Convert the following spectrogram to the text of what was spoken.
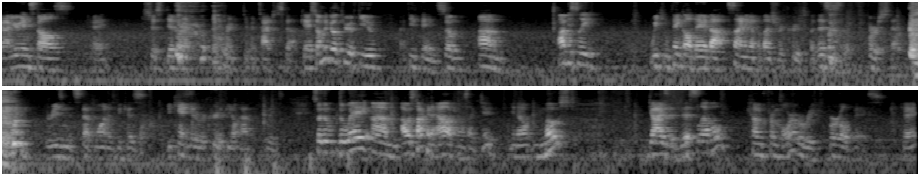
you got your installs. Okay, it's just different, different, different types of stuff. Okay, so I'm going to go through a few, a few things. So um, obviously, we can think all day about signing up a bunch of recruits, but this is the first step. the reason it's step one is because you can't get a recruit if you don't have leads. So the, the way um, I was talking to Alec, I was like, dude, you know, most guys at this level come from more of a referral base. Okay,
